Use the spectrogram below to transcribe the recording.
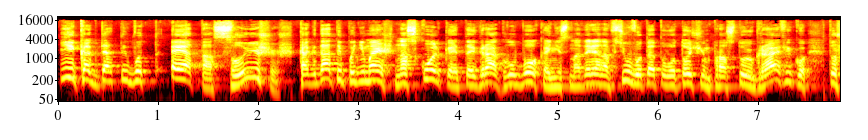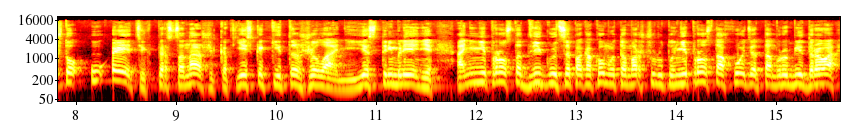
И когда ты вот это слышишь, когда ты понимаешь, насколько эта игра глубокая, несмотря на всю вот эту вот очень простую графику, то что у этих персонажиков есть какие-то желания, есть стремления, они не просто двигаются по какому-то маршруту, не просто ходят там рубить дрова,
